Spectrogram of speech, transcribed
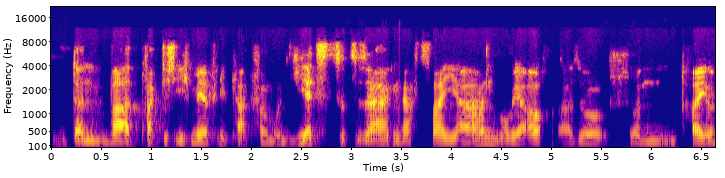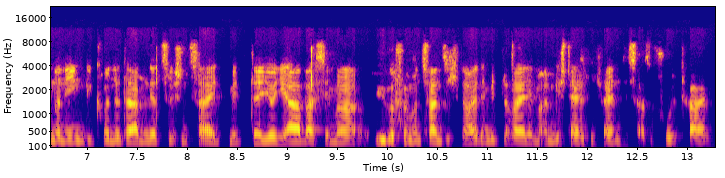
dann war praktisch ich mehr für die Plattform. Und jetzt sozusagen nach zwei Jahren, wo wir auch also schon drei Unternehmen gegründet haben in der Zwischenzeit mit der Yojaba sind wir über 25 Leute mittlerweile im Angestelltenverhältnis, also Fulltime.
